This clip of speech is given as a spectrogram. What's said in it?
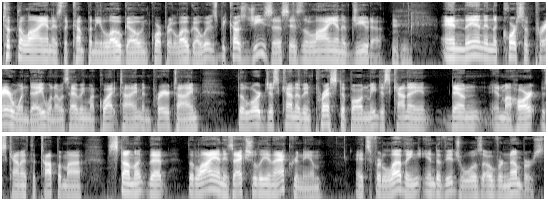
took the lion as the company logo and corporate logo, it was because Jesus is the lion of Judah. Mm-hmm. And then in the course of prayer one day, when I was having my quiet time and prayer time, the Lord just kind of impressed upon me, just kind of down in my heart, just kind of at the top of my stomach, that the lion is actually an acronym. It's for loving individuals over numbers.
